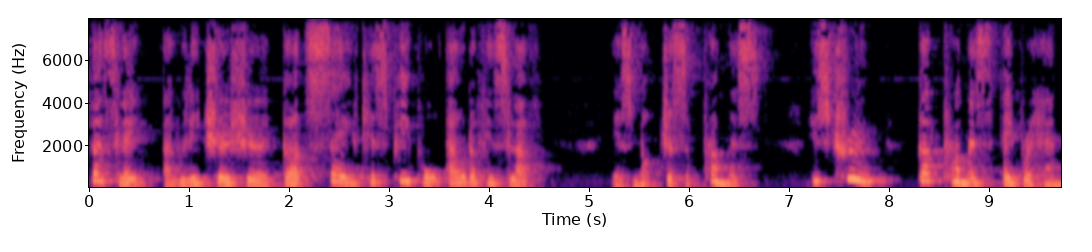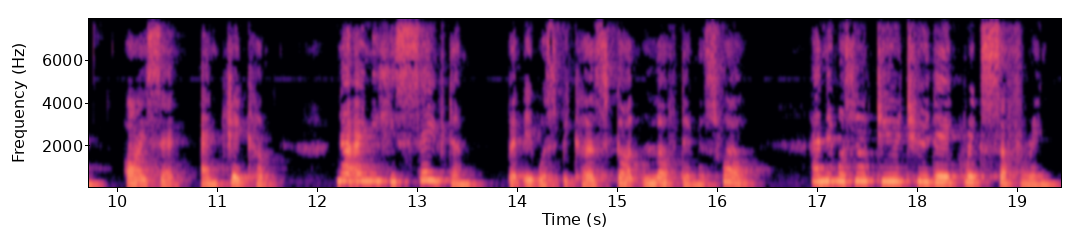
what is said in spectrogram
Firstly, I really treasure God saved his people out of his love. It's not just a promise. It's true God promised Abraham, Isaac, and Jacob. Not only he saved them, but it was because God loved them as well, and it was not due to their great suffering.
